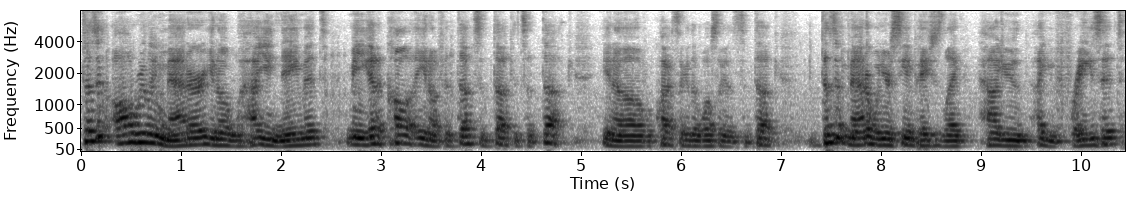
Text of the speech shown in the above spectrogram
Does it all really matter, you know, how you name it? I mean, you gotta call it, you know, if a duck's a duck, it's a duck. You know, if it quacks like a duck, like it's a duck. Does it matter when you're seeing patients like how you how you phrase it?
